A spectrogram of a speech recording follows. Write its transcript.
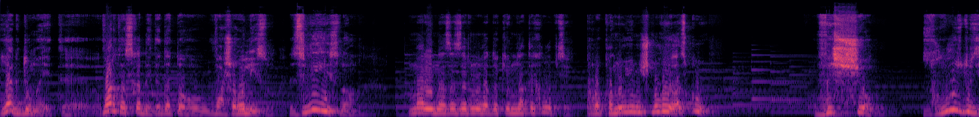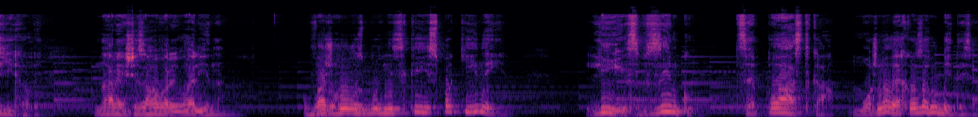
Як думаєте, варто сходити до того вашого лісу? Звісно. Марина зазирнула до кімнати хлопців. Пропоную нічну вилазку. Ви що? З глузду з'їхали? Нарешті заговорила Аліна. Ваш голос був низький і спокійний. Ліс взимку це пастка, можна легко загубитися.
